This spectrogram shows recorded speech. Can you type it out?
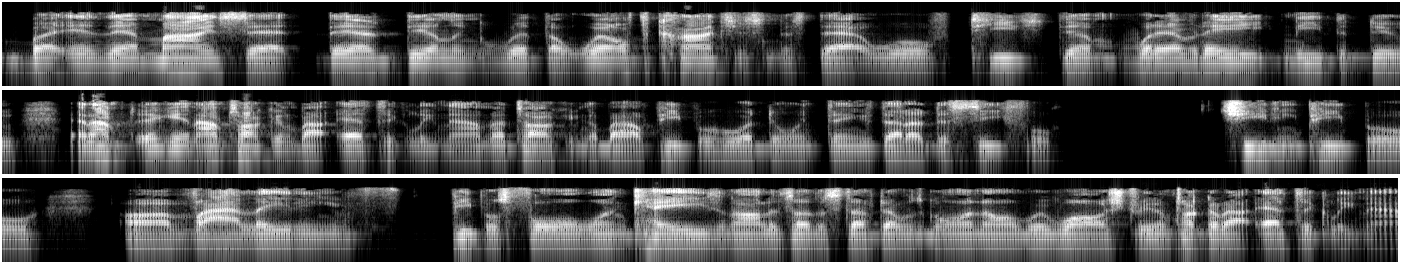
But in their mindset, they're dealing with a wealth consciousness that will teach them whatever they need to do. And I'm, again, I'm talking about ethically now. I'm not talking about people who are doing things that are deceitful, cheating people, uh, violating people's 401ks and all this other stuff that was going on with Wall Street. I'm talking about ethically now.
